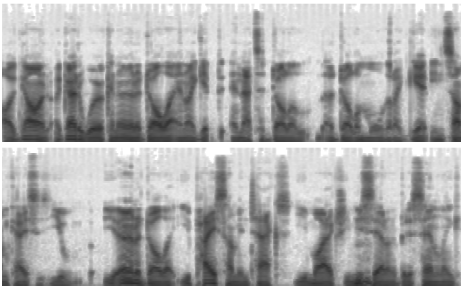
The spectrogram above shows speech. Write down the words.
I go and I go to work and earn a dollar and I get and that's a dollar a dollar more that I get. In some cases, you you earn a dollar, you pay some in tax, you might actually miss out on a bit of Centrelink,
